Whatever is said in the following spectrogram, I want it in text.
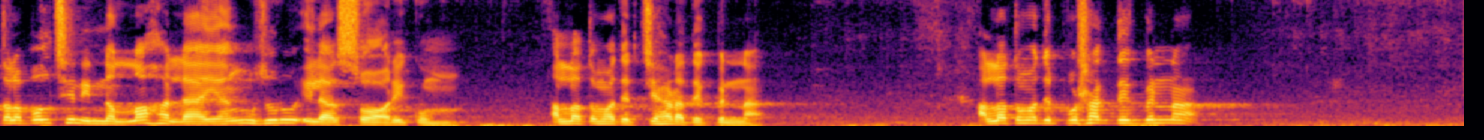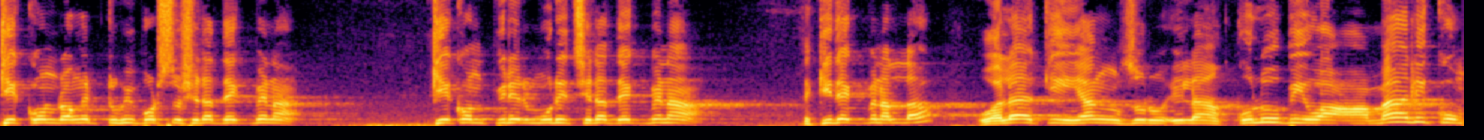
তালা বলছেন ইয়ানজুরু ইলা সারিকুম আল্লাহ তোমাদের চেহারা দেখবেন না। আল্লাহ তোমাদের পোশাক দেখবেন না। কে কোন রঙের টুপি পরছো সেটা দেখবে না। কে কোন পীরের মুড়ি সেটা দেখবে না। কি দেখবেন আল্লাহ? ওয়ালাকি ইয়ানজুরু ইলা কুলুবি ওয়া আমালিকুম।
